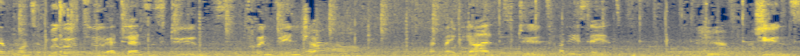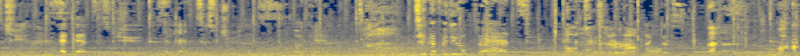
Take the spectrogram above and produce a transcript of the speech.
Look at everyone. We're going to Atlantis Dunes. Twin Venture. Wow. But Like like dance dunes. How do you say it? Dunes. Tunes. Atlantis Dunes. Atlantis Tunes. Okay. Take a video of that. No, turn it around like this. oh, oh my god.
